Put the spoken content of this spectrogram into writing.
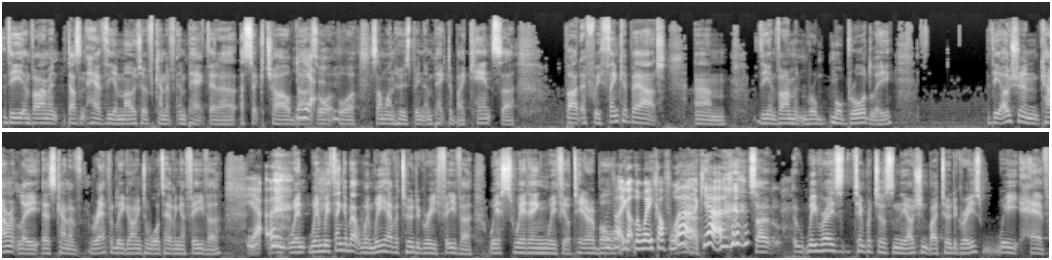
the environment doesn't have the emotive kind of impact that a, a sick child does Yeah. or, or someone who's been impacted by cancer. But if we think about um, the environment more, more broadly, the ocean currently is kind of rapidly going towards having a fever. Yeah. When when we think about when we have a two degree fever, we're sweating, we feel terrible. We've like got the week off work. Yeah. So we raise temperatures in the ocean by two degrees. We have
